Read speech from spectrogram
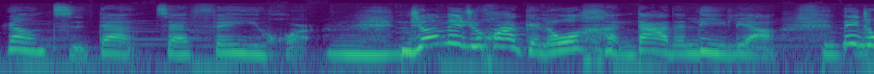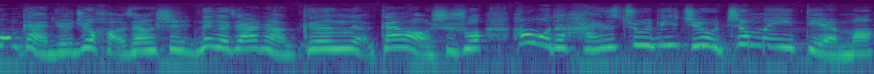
让子弹再飞一会儿。你知道那句话给了我很大的力量，那种感觉就好像是那个家长跟甘老师说啊，我的孩子注意力只有这么一点吗？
